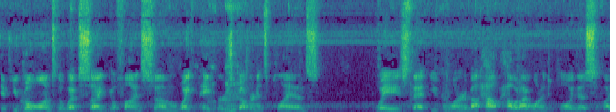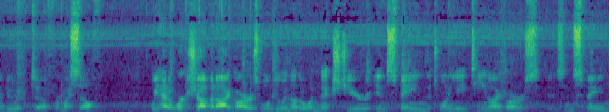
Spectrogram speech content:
if you go onto the website, you'll find some white papers, governance plans, ways that you can learn about how, how would I want to deploy this if I do it uh, for myself. We had a workshop at IGARSS. We'll do another one next year in Spain. The 2018 IGARSS is in Spain.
